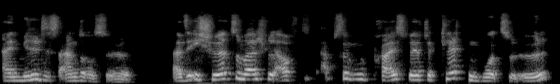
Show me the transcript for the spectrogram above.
ein mildes anderes Öl. Also ich schwöre zum Beispiel auf absolut preiswerte Klettenwurzelöl.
